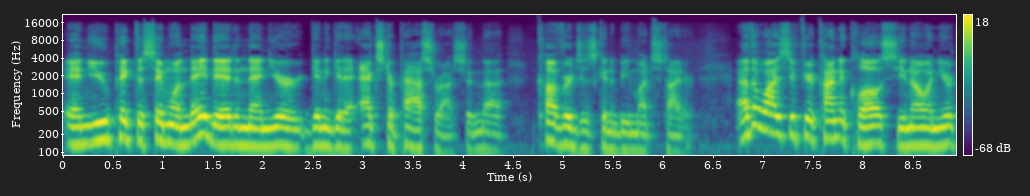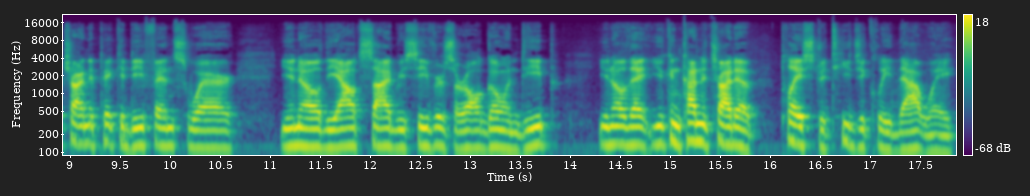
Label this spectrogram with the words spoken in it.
and you pick the same one they did and then you're going to get an extra pass rush and the coverage is going to be much tighter. Otherwise if you're kind of close you know and you're trying to pick a defense where you know the outside receivers are all going deep you know that you can kind of try to play strategically that way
